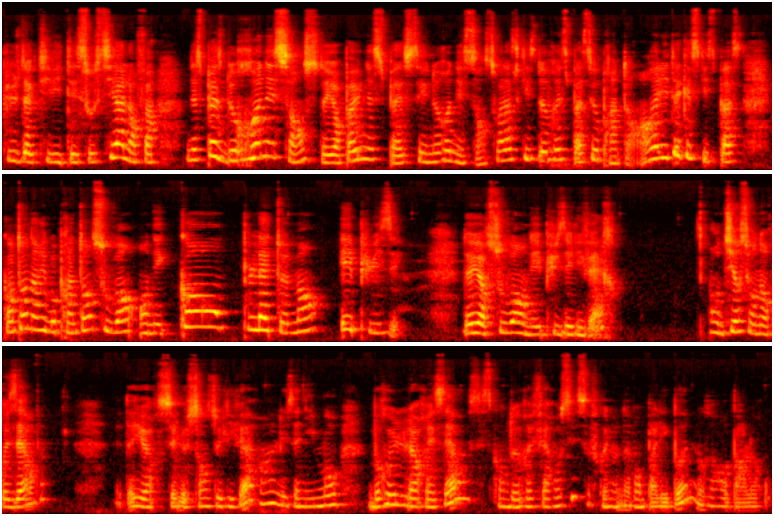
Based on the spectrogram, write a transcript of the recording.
plus d'activités sociales, enfin une espèce de renaissance, d'ailleurs pas une espèce, c'est une renaissance. Voilà ce qui devrait se passer au printemps. En réalité, qu'est-ce qui se passe? Quand on arrive au printemps, souvent on est complètement épuisé. D'ailleurs, souvent on est épuisé l'hiver, on tire sur nos réserves, D'ailleurs, c'est le sens de l'hiver. Hein. Les animaux brûlent leurs réserves, c'est ce qu'on devrait faire aussi, sauf que nous n'avons pas les bonnes, nous en reparlerons.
